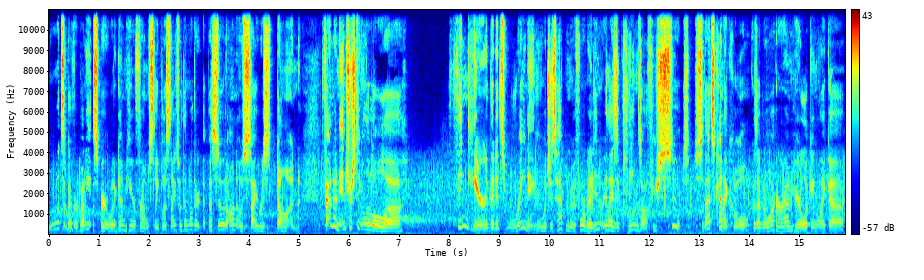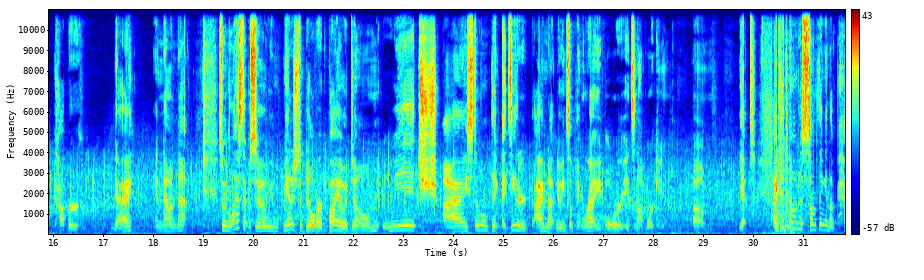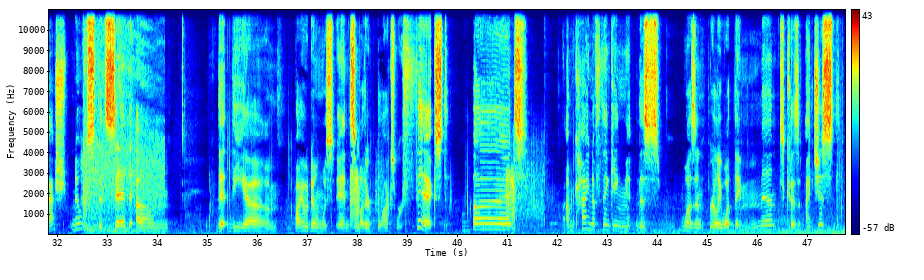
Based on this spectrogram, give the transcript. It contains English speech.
What's up, everybody? Sparrow with a Gun here from Sleepless Knights with another episode on Osiris Dawn. Found an interesting little uh, thing here that it's raining, which has happened before, but I didn't realize it cleans off your suit. So that's kind of cool, because I've been walking around here looking like a copper guy, and now I'm not. So in the last episode, we managed to build our biodome, which I still don't think... It's either I'm not doing something right, or it's not working. Um, yet. I did notice something in the patch notes that said, um, that the, um, biodome was... and some other blocks were fixed, but... I'm kind of thinking this wasn't really what they meant, because I just...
